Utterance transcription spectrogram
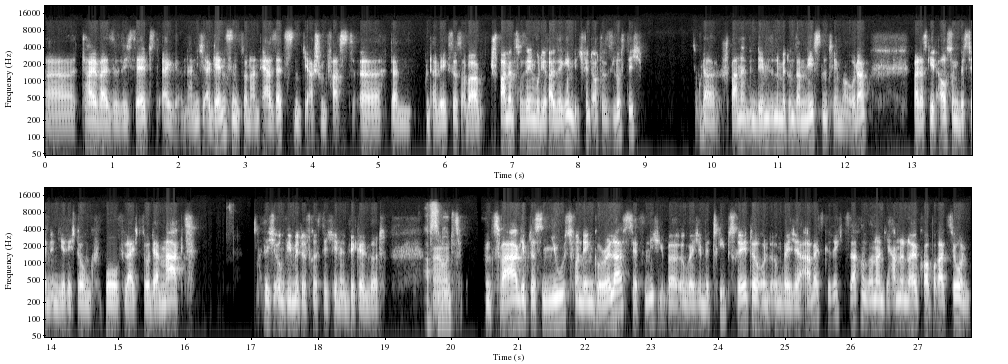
äh, teilweise sich selbst, nicht ergänzend, sondern ersetzend ja schon fast äh, dann unterwegs ist. Aber spannend zu sehen, wo die Reise geht. Ich finde auch, das ist lustig, oder spannend in dem Sinne mit unserem nächsten Thema, oder? Weil das geht auch so ein bisschen in die Richtung, wo vielleicht so der Markt sich irgendwie mittelfristig hin entwickeln wird. Absolut. Und, und zwar gibt es News von den Gorillas, jetzt nicht über irgendwelche Betriebsräte und irgendwelche Arbeitsgerichtssachen, sondern die haben eine neue Kooperation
